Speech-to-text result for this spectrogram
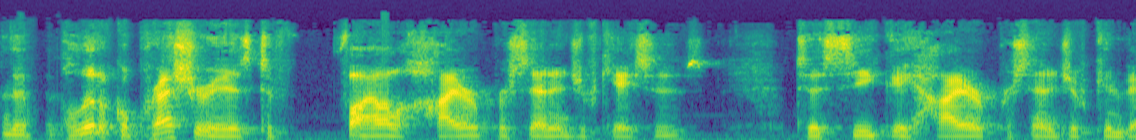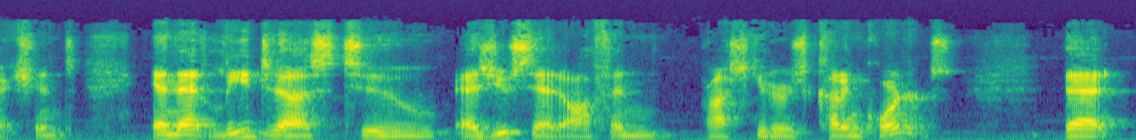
the political pressure is to file a higher percentage of cases to seek a higher percentage of convictions. And that leads us to, as you said, often prosecutors cutting corners that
